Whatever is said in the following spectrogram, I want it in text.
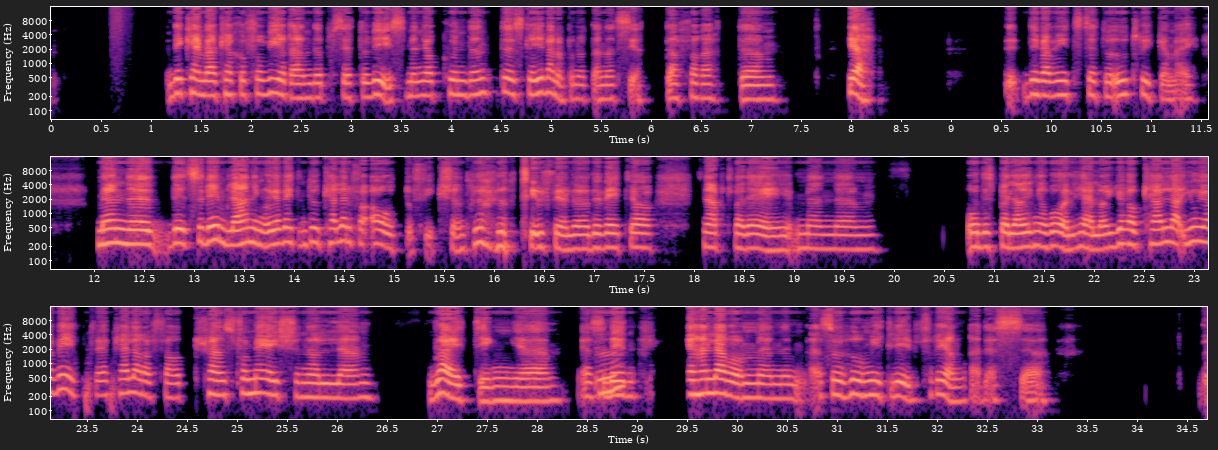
det kan vara kanske förvirrande på sätt och vis, men jag kunde inte skriva den på något annat sätt därför att, ehm, ja, det, det var mitt sätt att uttrycka mig. Men eh, det, så det är en blandning och jag vet inte, du kallar det för autofiction tror jag vid tillfälle och det vet jag knappt vad det är. Men, ehm, och det spelar ingen roll heller. Jag kallar, jo jag vet vad jag kallar det för, transformational um, writing. Uh, alltså mm. det, det handlar om en, alltså hur mitt liv förändrades. Eh,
